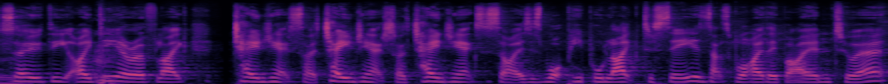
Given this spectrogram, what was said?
So the idea of like changing exercise changing exercise changing exercise is what people like to see and that's why they buy into it.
